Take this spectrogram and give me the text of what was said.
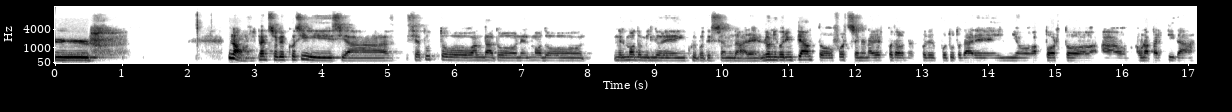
Mm. No, penso che così sia, sia tutto andato nel modo, nel modo migliore in cui potesse andare. L'unico rimpianto forse è non aver potuto, poter, potuto dare il mio apporto a, a una partita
